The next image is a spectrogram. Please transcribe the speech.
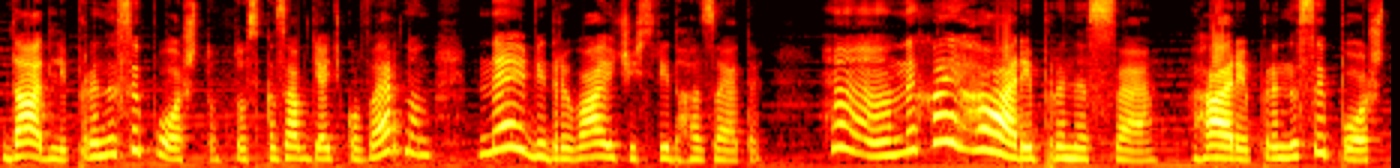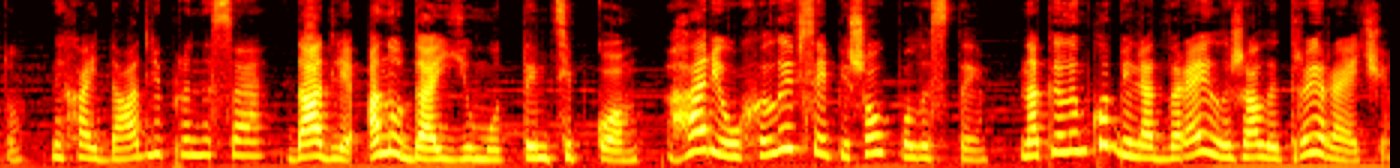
Дадлі, принеси пошту, то сказав дядько Вернон, не відриваючись від газети. Хм, нехай Гаррі принесе. Гаррі, принеси пошту. Нехай Дадлі принесе. Дадлі, ану дай йому тим ціпком. Гаррі ухилився і пішов по листи. На килимку біля дверей лежали три речі:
